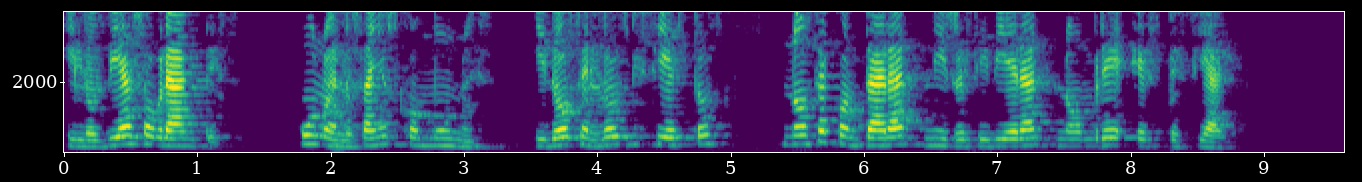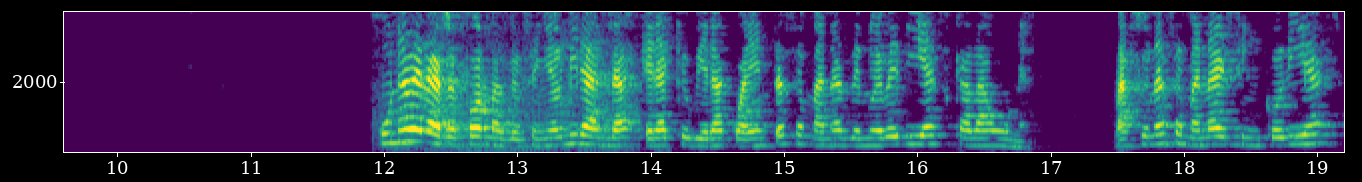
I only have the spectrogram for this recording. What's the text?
y los días sobrantes, uno en los años comunes y dos en los bisiestos, no se contaran ni recibieran nombre especial. Una de las reformas del señor Miranda era que hubiera 40 semanas de nueve días cada una, más una semana de cinco días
